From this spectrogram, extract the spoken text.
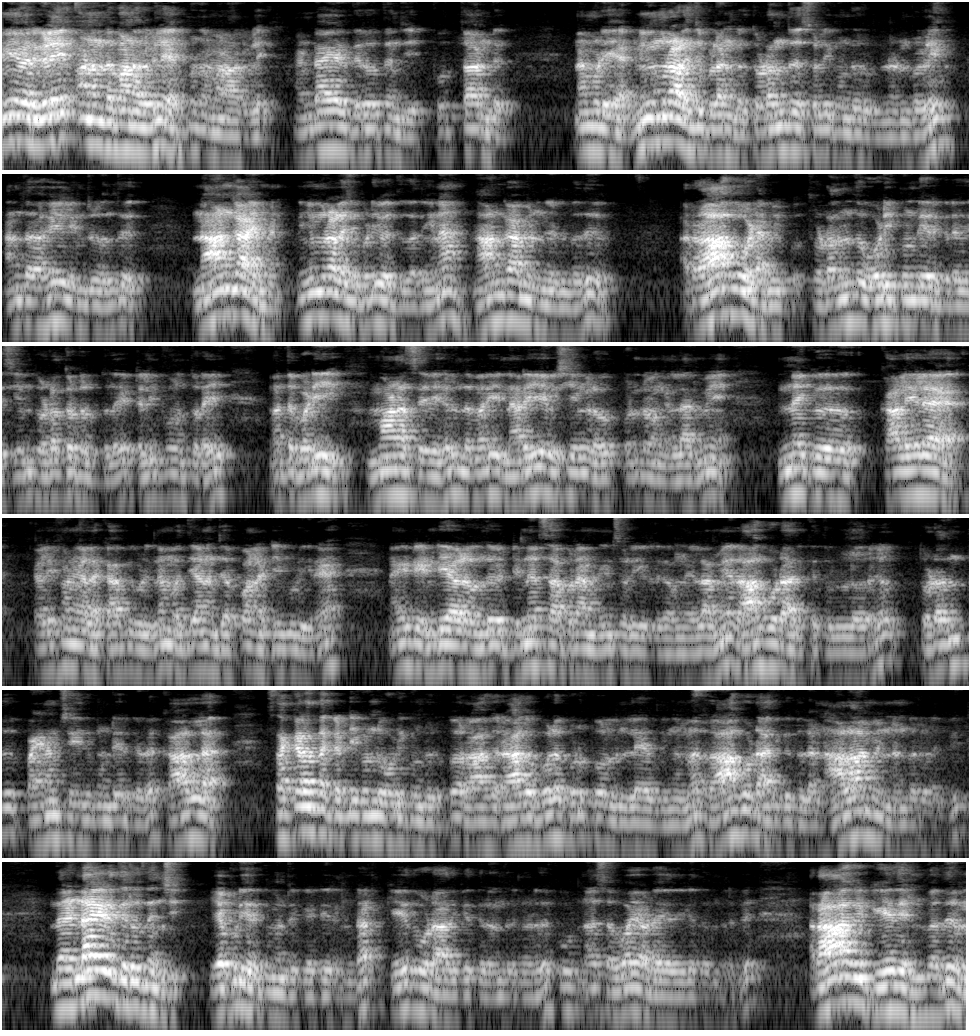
இனியவர்களே ஆனந்தமானவர்களே அற்புதமானவர்களே ரெண்டாயிரத்தி இருபத்தஞ்சி புத்தாண்டு நம்முடைய நியூமராலஜி பலன்கள் தொடர்ந்து சொல்லிக் கொண்டிருக்கும் நண்பர்களே அந்த வகையில் இன்று வந்து நான்காம் எண் நியூமராலஜி படி வந்து பார்த்தீங்கன்னா நான்காம் எண் என்பது ராகுவோட அமைப்பு. தொடர்ந்து ஓடிக்கொண்டே இருக்கிற விஷயம் தொடர்தொடர்பு துறை டெலிஃபோன் துறை மற்றபடி விமான சேவைகள் இந்த மாதிரி நிறைய விஷயங்களை ஒர்க் பண்ணுறவங்க எல்லாருமே இன்னைக்கு காலையில் கலிஃபோர்னியாவில் காப்பி குடிக்கிறேன் மத்தியானம் ஜப்பானில் டீ குடிக்கிறேன் நைட்டு இந்தியாவில் வந்து டின்னர் சாப்பிட்றேன் அப்படின்னு சொல்லிட்டு இருக்கவங்க எல்லாமே ராகுவோட ஆதிக்கத்தில் உள்ளவர்கள். தொடர்ந்து பயணம் செய்து கொண்டே இருக்கிற காலில் சக்கரத்தை கட்டி கொண்டு ஓடிக்கொண்டிருப்போம் ராகு. ராகு போல கொடுப்போம் இல்லை அப்படிங்கிற மாதிரி ராகுவோட ஆதிக்கத்தில் நாலாம் எண் நண்பர்களுக்கு இந்த ரெண்டாயிரத்தி இருபத்தஞ்சு எப்படி இருக்கும் என்று கேட்டிருக்கின்றால் கேதுவோட ஆதிக்கத்தில் வந்திருக்கிறது. கூட்டினா செவ்வாயோட ஆதிக்கத்தில் வந்திருக்கு. ராகு கேது என்பது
